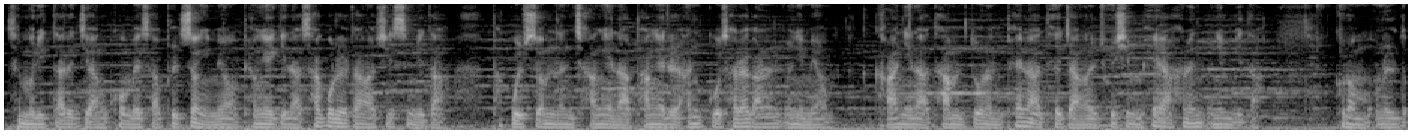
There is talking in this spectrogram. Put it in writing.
재물이 따르지 않고 매사 불성이며 병액이나 사고를 당할 수 있습니다. 바꿀 수 없는 장애나 방해를 안고 살아가는 운이며 간이나 담 또는 폐나 대장을 조심해야 하는 운입니다. 그럼 오늘도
